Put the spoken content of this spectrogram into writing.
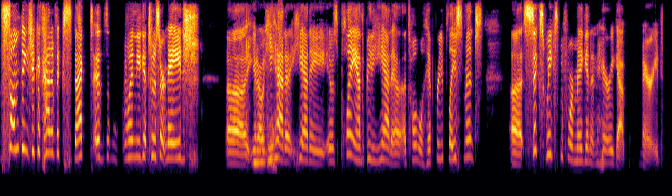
Some things you could kind of expect when you get to a certain age. Uh, you know, he had a he had a it was planned, but he had a, a total hip replacement uh, six weeks before Meghan and Harry got married.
